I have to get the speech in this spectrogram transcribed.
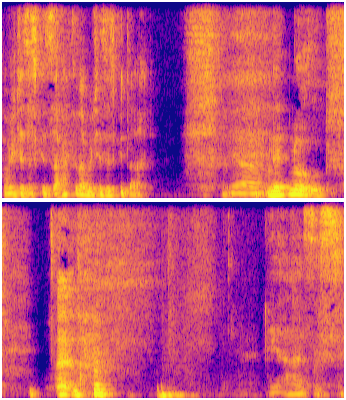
Habe ich das jetzt gesagt oder habe ich das jetzt gedacht? Ja. Nicht nur ups. Ja, es ist.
